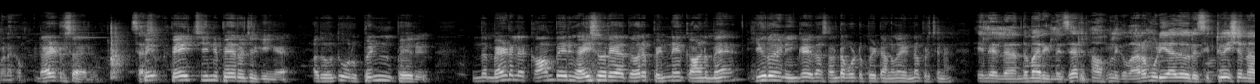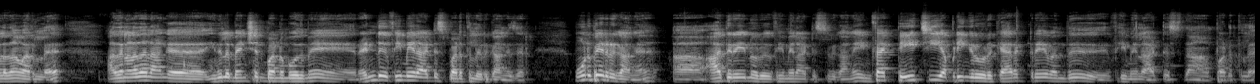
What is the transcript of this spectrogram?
வணக்கம். டைரக்டர் சார் பேச்சின்னு பேர் வச்சிருக்கீங்க. அது வந்து ஒரு பெண் பேர். இந்த மேடையில் காம்பேரிங் ஐஸ்வர்யா தவிர பெண்ணே காணுமே ஹீரோயின் இங்கே ஏதாவது சண்டை போட்டு போயிட்டாங்களா என்ன பிரச்சனை? இல்லை இல்லை அந்த மாதிரி இல்லை சார். அவங்களுக்கு வர முடியாத ஒரு சுச்சுவேஷனால தான் வரல. அதனால தான் நாங்கள் இதில் மென்ஷன் பண்ணும்போதுமே ரெண்டு ஃபீமேல் ஆர்டிஸ்ட் படத்தில் இருக்காங்க சார். மூணு பேர் இருக்காங்க. ஆதிரைன்னு ஒரு ஃபீமேல் ஆர்டிஸ்ட் இருக்காங்க. இன்ஃபேக்ட் பேச்சி அப்படிங்கிற ஒரு கேரக்டரே வந்து ஃபீமேல் ஆர்டிஸ்ட் தான் படத்தில்.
